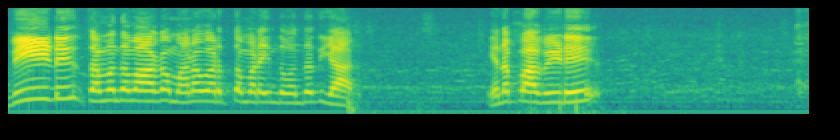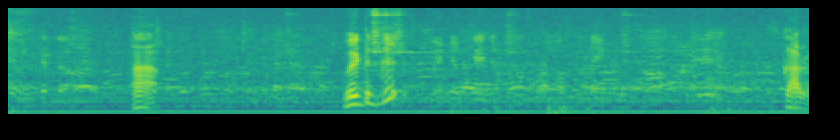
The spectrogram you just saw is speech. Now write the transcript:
வீடு சம்பந்தமாக மன வருத்தம் அடைந்து வந்தது யார்? என்னப்பா வீடு? ஆ. வீட்டுக்கு? கால்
